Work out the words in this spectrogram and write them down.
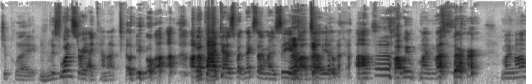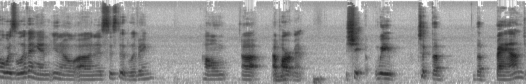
to play. This one story I cannot tell you on a Okay. podcast, but next time I see you, I'll tell you. Um, but we, my mother, my mom who was living in, you know, uh, an assisted living home uh, apartment. She, we took the the band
